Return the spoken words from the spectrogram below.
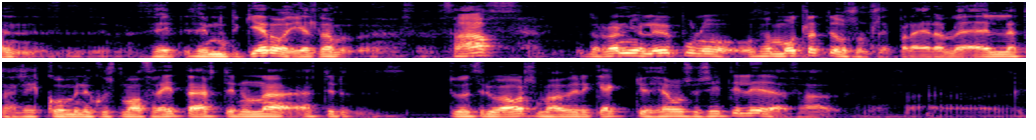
en þeir, þeir myndi gera það. Ég held að það rönnja Liverpool og, og það mótlætti og svona bara er alveg eðlilegt að það sé komin einhver smá þreita eftir núna, eftir 2-3 ár sem hafa verið geggjuð hjá þessu City liða það, það, það,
